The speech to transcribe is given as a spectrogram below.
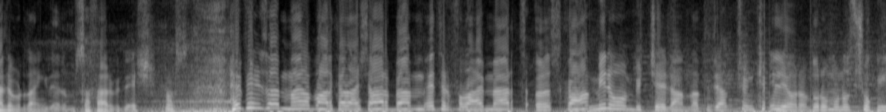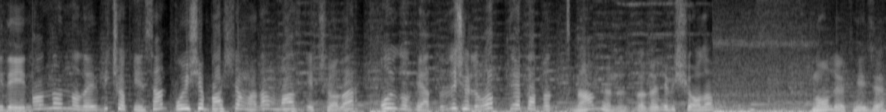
Hadi buradan gidelim bu sefer bir değişiklik olsun. Hepinize merhaba arkadaşlar. Ben Metrofly Mert Özkan. Minimum bütçeyle anlatacağım. Çünkü biliyorum durumunuz çok iyi değil. Ondan dolayı birçok insan bu işe başlamadan vazgeçiyorlar. Uygun fiyatlı düşürdüm hop diye kapın. Ne yapıyorsunuz da böyle bir şey olam ne oluyor teyze?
